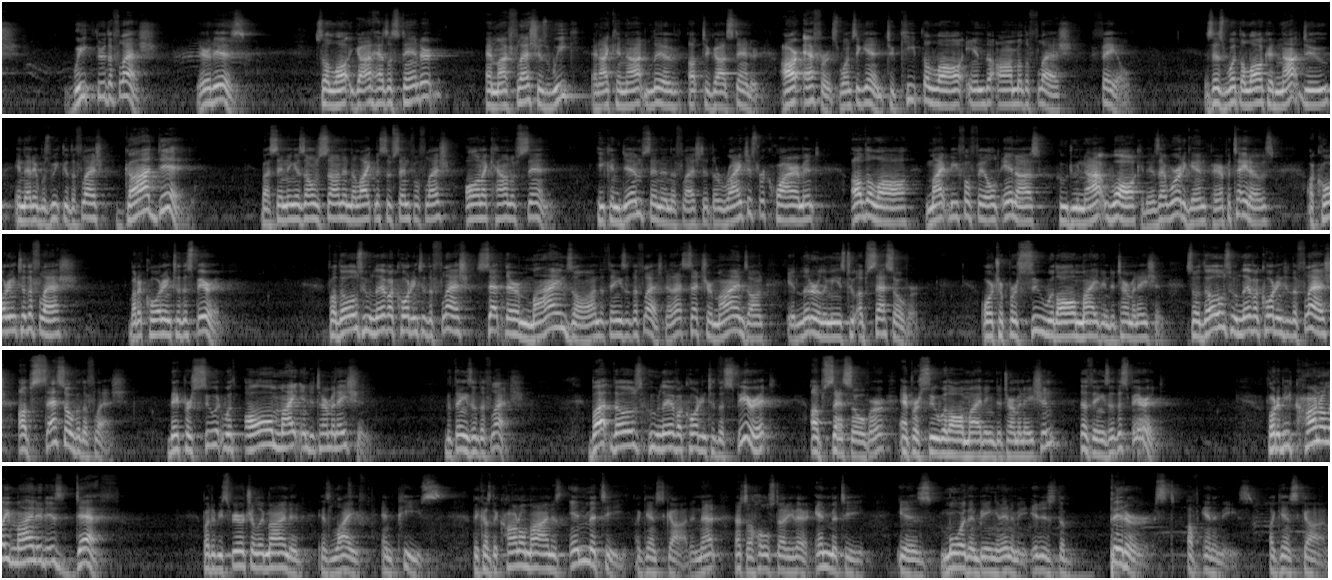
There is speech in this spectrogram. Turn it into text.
Weak through the flesh. There it is. So God has a standard, and my flesh is weak, and I cannot live up to God's standard. Our efforts, once again, to keep the law in the arm of the flesh fail. It says, What the law could not do, in that it was weak through the flesh, God did by sending his own Son in the likeness of sinful flesh on account of sin. He condemned sin in the flesh that the righteous requirement of the law might be fulfilled in us who do not walk, there's that word again, pair of potatoes, according to the flesh, but according to the Spirit. For those who live according to the flesh set their minds on the things of the flesh. Now, that set your minds on, it literally means to obsess over or to pursue with all might and determination. So, those who live according to the flesh obsess over the flesh. They pursue it with all might and determination, the things of the flesh. But those who live according to the Spirit obsess over and pursue with all might and determination the things of the Spirit. For to be carnally minded is death, but to be spiritually minded is life and peace. Because the carnal mind is enmity against God. And that, that's a whole study there. Enmity is more than being an enemy, it is the bitterest of enemies against God.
